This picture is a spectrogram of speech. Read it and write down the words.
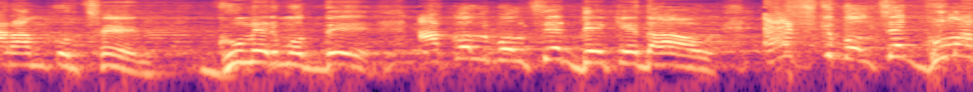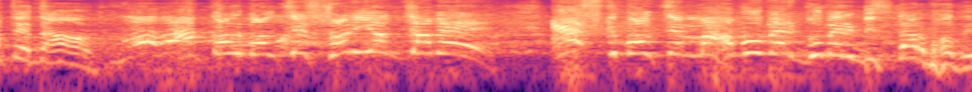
আরাম করছেন। ঘুমের মধ্যে আকল বলছে, ডেকে দাও। এস্ক বলছে, ঘুমাতে দাও। আকল বলছে, শরীয়ত যাবে। এস্ক বলছে, মাহবুবের ঘুমের ডিস্টার্ব হবে।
